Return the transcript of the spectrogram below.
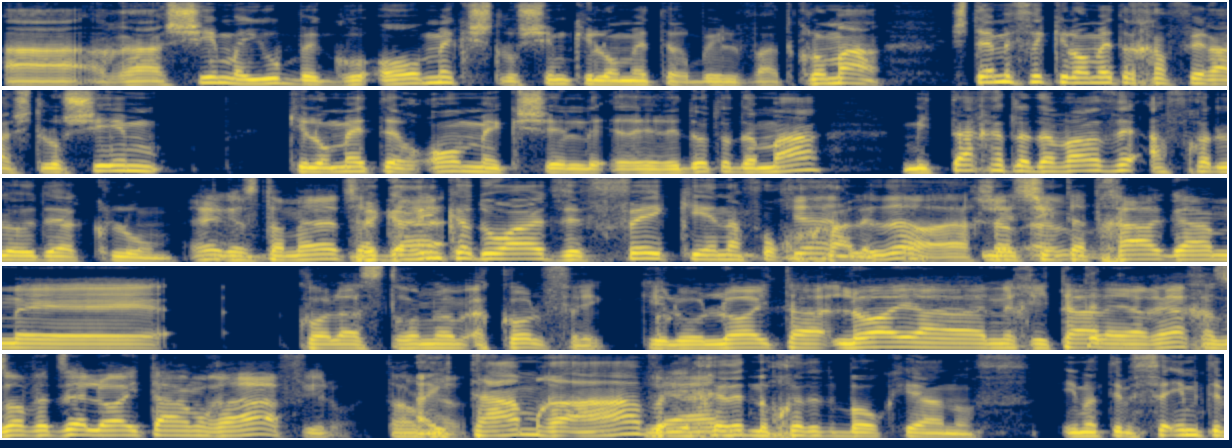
הרעשים היו בעומק 30 קילומטר בלבד. כלומר, 12 קילומטר חפירה, 30 קילומטר עומק של אה, רעידות אדמה, מתחת לדבר הזה אף אחד לא יודע כלום. רגע, זאת אומרת שאתה, וגרעין כדור הארץ זה פייק, כי אין אף הוכחה כן, לכך. עכשיו... לשיטתך גם אה, כל האסטרונומיה, הכל פייק, כאילו לא הייתה, לא היה נחיתה על הירח, עזוב את זה, לא הייתה המראה אפילו, אתה אומר. הייתה המראה, אבל נוחתת באוקיינוס. אם אתם, אם אתם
